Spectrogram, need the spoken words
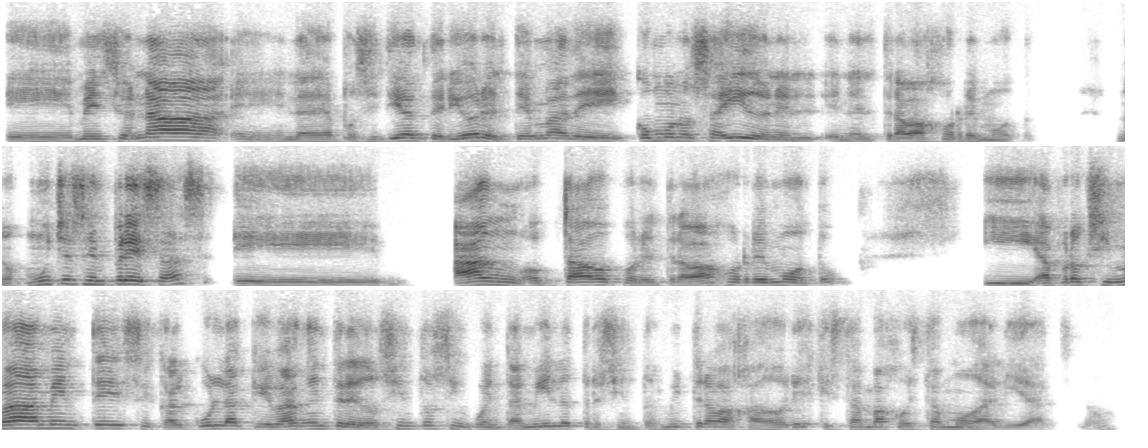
Eh, mencionaba en la diapositiva anterior el tema de cómo nos ha ido en el, en el trabajo remoto. ¿no? Muchas empresas eh, han optado por el trabajo remoto y aproximadamente se calcula que van entre 250.000 o 300.000 trabajadores que están bajo esta modalidad. ¿no?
